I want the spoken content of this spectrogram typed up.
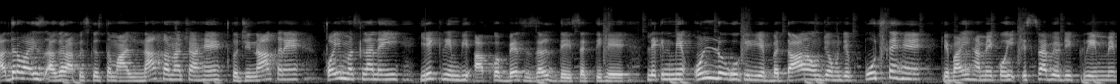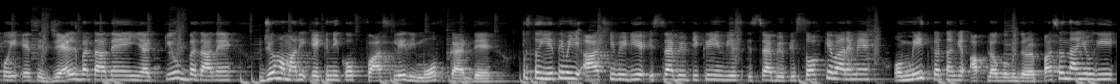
अदरवाइज़ अगर आप इसको इस्तेमाल ना करना चाहें तो जी ना करें। कोई मसला नहीं, ये क्रीम भी आपको बेस्ट रिज़ल्ट दे सकती है। लेकिन मैं उन लोगों के लिए बता रहा हूँ, जो मुझे पूछते हैं कि भाई हमें कोई इसरा ब्यूटी क्रीम में कोई ऐसी जेल बता दें या ट्यूब बता दें जो हमारी एक्नी को फास्टली रिमूव कर दे। दोस्तों, ये थी मेरी आज की वीडियो इसरा ब्यूटी क्रीम वी इसरा ब्यूटी सॉप के बारे में। उम्मीद करता हूँ कि आप लोगों को ज़रूर पसंद आई होगी।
